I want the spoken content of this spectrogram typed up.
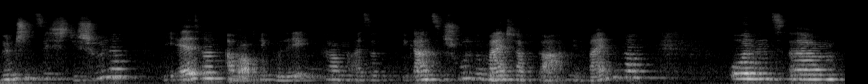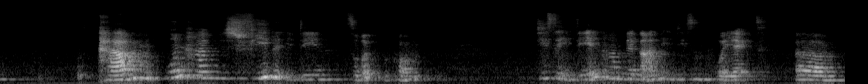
wünschen sich die Schüler, die Eltern, aber auch die Kollegen, haben also die ganze Schulgemeinschaft da mit reingenommen und ähm, haben unheimlich viele Ideen zurückbekommen. Diese Ideen haben wir dann in diesem Projekt ähm,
